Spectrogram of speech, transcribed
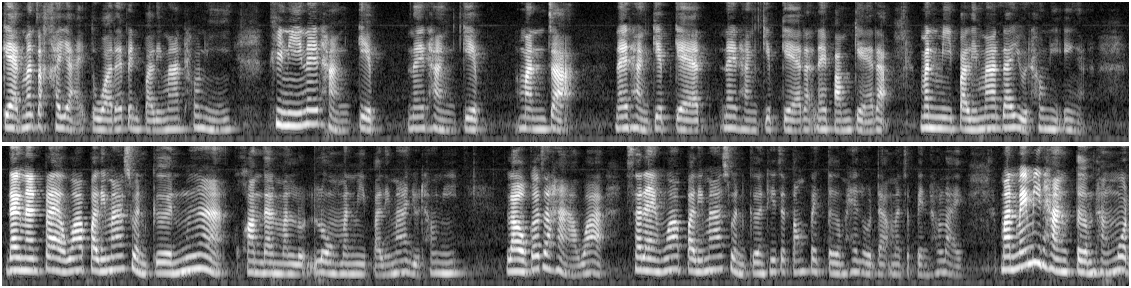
แก๊สมันจะขยายตัวได้เป็นปริมาตรเท่านี้ ทีนี้ในถังเก็บในถังเก็บมันจะในถังเก็บแก๊สในถังเก็บแก๊สอะในปั๊มแก๊สอะมันมีปริมาตรได้อยู่เท่านี้เองอะ ดังนั้นแปลว่าปริมาตรส่วนเกินเมื่อความดันมันลดลงมันมีปริมาตรอยู่เท่านี้ เราก็จะหาว่าแสดงว่าปริมาตรส่วนเกินที่จะต้องไปเติมให้รถอะมันจะเป็นเท่าไหร่ มันไม่มีทางเติมทั้งหมด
